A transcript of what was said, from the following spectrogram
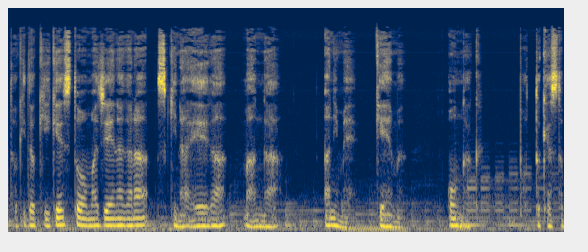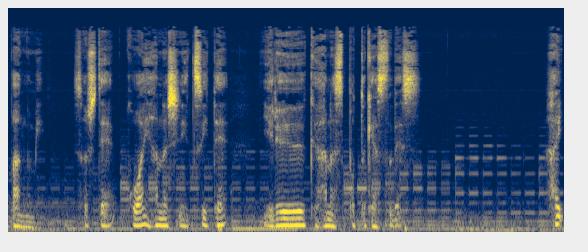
時々ゲストを交えながら好きな映画、漫画、アニメ、ゲーム、音楽、ポッドキャスト番組そして怖い話についてゆるーく話すポッドキャストです。はい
